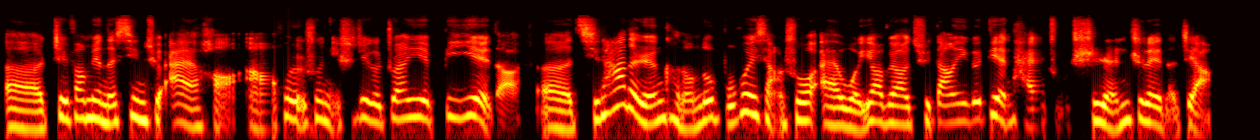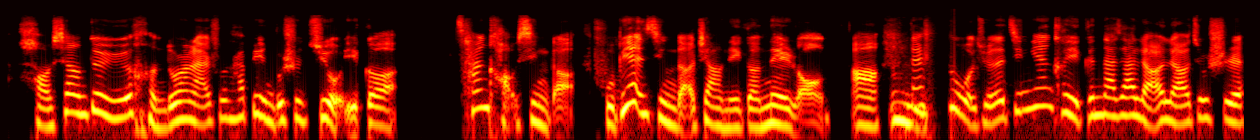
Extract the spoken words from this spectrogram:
呃这方面的兴趣爱好啊，或者说你是这个专业毕业的，呃，其他的人可能都不会想说，哎，我要不要去当一个电台主持人之类的。这样，好像对于很多人来说，它并不是具有一个参考性的、普遍性的这样的一个内容啊。但是我觉得今天可以跟大家聊一聊，就是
